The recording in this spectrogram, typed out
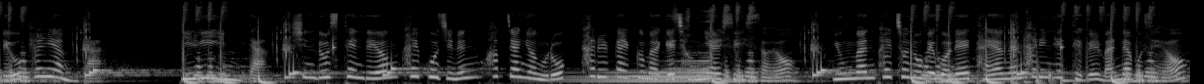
매우 편리합니다. 1위입니다. 신도 스탠드형 칼꽂이는 확장형으로 칼을 깔끔하게 정리할 수 있어요. 68,500원의 다양한 할인 혜택을 만나보세요.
